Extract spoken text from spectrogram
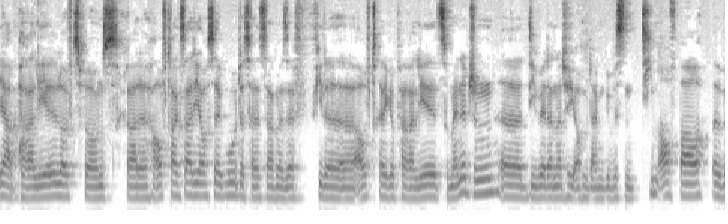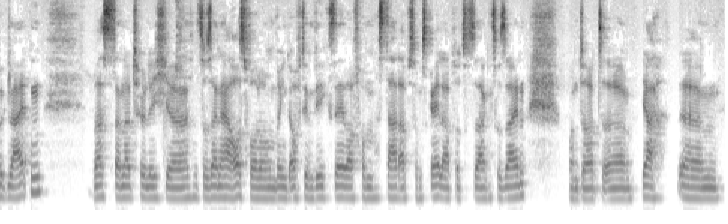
Ja, parallel läuft es bei uns gerade auftragsseitig auch sehr gut. Das heißt, da haben wir sehr viele äh, Aufträge parallel zu managen, äh, die wir dann natürlich auch mit einem gewissen Teamaufbau äh, begleiten was dann natürlich äh, so seine Herausforderungen bringt, auf dem Weg selber vom Startup zum Scale-up sozusagen zu sein und dort äh, ja ähm,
